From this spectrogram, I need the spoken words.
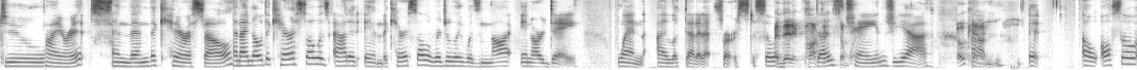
do Pirates, and then the Carousel. And I know the Carousel was added in. The Carousel originally was not in our day when I looked at it at first. So and then it popped in does somewhere. change, yeah. Okay. Um, it. Oh, also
